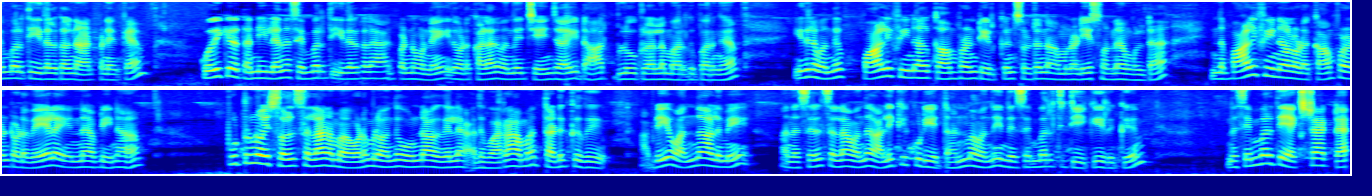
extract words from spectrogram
செம்பருத்தி இதழ்கள் நான் ஆட் பண்ணியிருக்கேன். கொதிக்கிற தண்ணியிலேருந்து செம்பருத்தி இதழ்களை ஆட் பண்ண உடனே இதோட கலர் வந்து சேஞ்ச் ஆகி டார்க் ப்ளூ கலரில் மாறுது பாருங்கள் இதில் வந்து பாலிஃபீனால் காம்பனண்ட் இருக்குதுன்னு சொல்லிட்டு நான் முன்னாடியே சொன்னேன் உங்கள்கிட்ட இந்த பாலிஃபீனாலோட காம்பனண்ட்டோட வேலை என்ன அப்படின்னா புற்றுநோய் செல்ஸ் எல்லாம் நம்ம உடம்புல வந்து உண்டாகுது இல்லை அது வராமல் தடுக்குது. அப்படியே வந்தாலுமே அந்த செல்ஸ் எல்லாம் வந்து அழிக்கக்கூடிய தன்மை வந்து இந்த செம்பருத்தி டீக்கு இருக்குது இந்த செம்பருத்தி எக்ஸ்ட்ராக்டை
